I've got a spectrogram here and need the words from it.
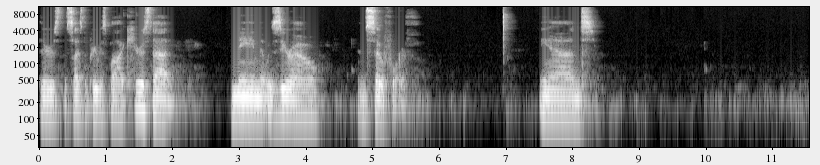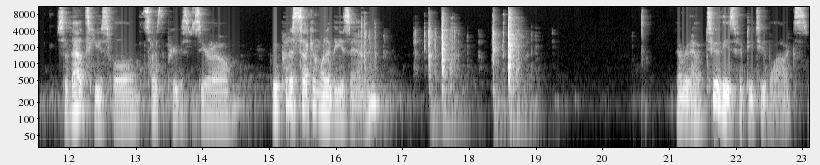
There's the size of the previous block. Here's that name that was zero and so forth. And so that's useful. Size of the previous is zero. We put a second one of these in. Now we're going to have two of these 52 blocks.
